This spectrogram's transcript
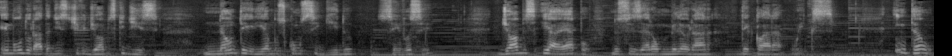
emoldurada de Steve Jobs que diz: Não teríamos conseguido sem você. Jobs e a Apple nos fizeram melhorar, declara Wicks. Então,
